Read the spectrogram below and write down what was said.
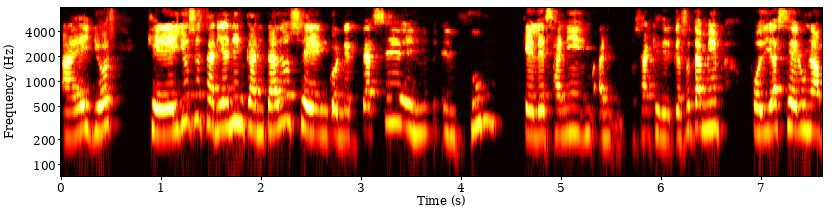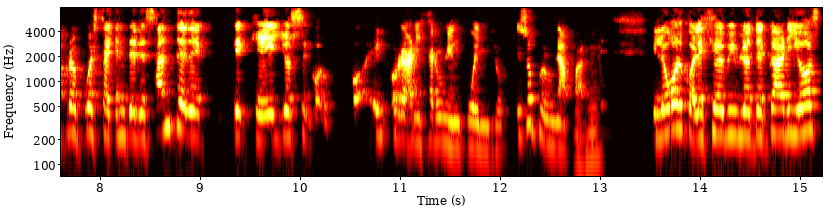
a, ellos, que ellos estarían encantados en conectarse en, Zoom, que les o sea, que, eso también podría ser una propuesta interesante de, que ellos se, organizar un encuentro. Eso por una parte. Y luego el Colegio de Bibliotecarios,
